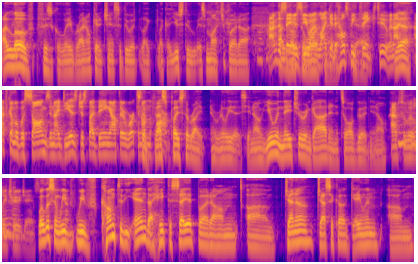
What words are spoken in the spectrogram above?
I love physical labor. I don't get a chance to do it like like I used to as much, but uh, I'm the I same as to you. I like it. man. It helps me Yeah. think too. And Yeah. I, I've come up with songs and ideas just by being out there working it's on the farm. best place to write. It really is. You know, you and nature and God, and it's all good. You know. Absolutely true, James. Well, listen, we've we've come to the end. I hate to say it, but um, um, Jenna, Jessica, Galen, um,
